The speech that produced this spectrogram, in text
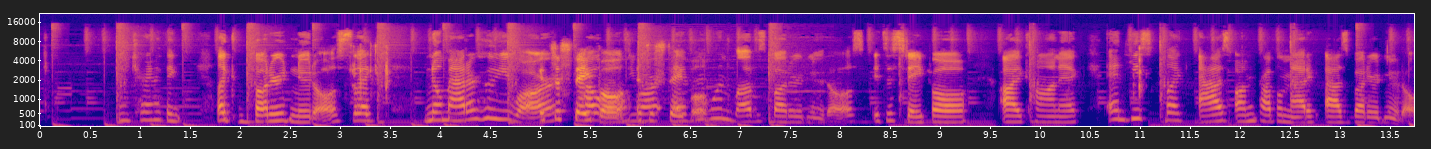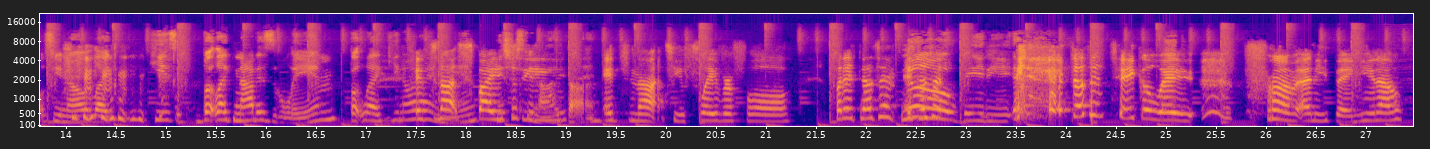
I'm trying to think like buttered noodles. Like no matter who you are, It's a staple. It's a staple. Everyone loves buttered noodles. It's a staple, iconic, and he's like as unproblematic as buttered noodles. You know, like he's but like not as lame, but like you know what It's I not mean? He's just an spicy. it's not too flavorful, but it doesn't. It doesn't. No, baby. it doesn't take away from anything. You know.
